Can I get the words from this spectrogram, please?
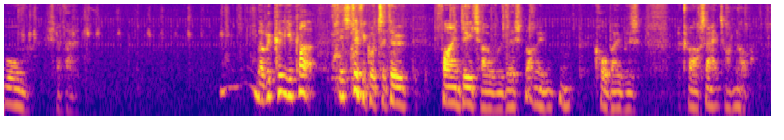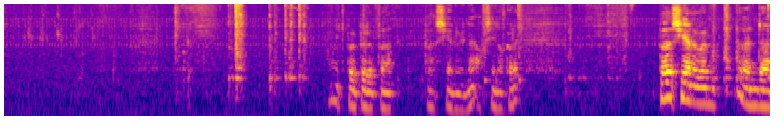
Warm shadow. No, because you can't, it's difficult to do fine detail with this, but I mean, Courbet was a class act, I'm not. I need to put a bit of uh, sienna in that, I've seen I've got it. Burnt sienna and, and uh,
